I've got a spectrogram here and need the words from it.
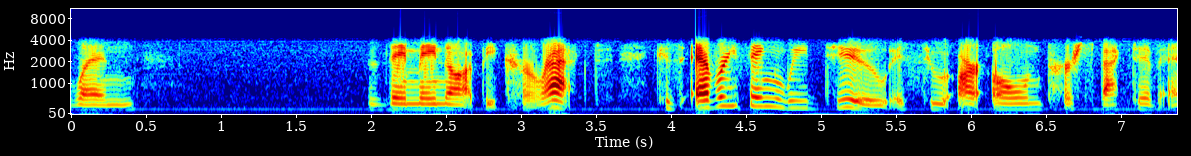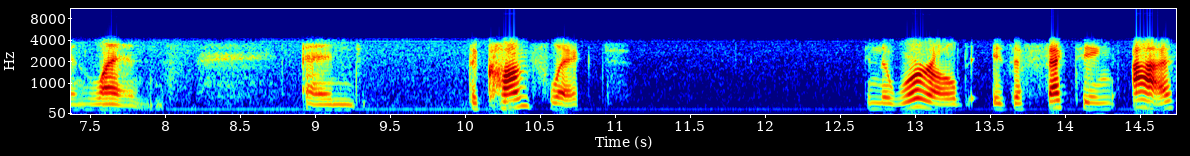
when they may not be correct. Because everything we do is through our own perspective and lens. And the conflict in the world is affecting us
